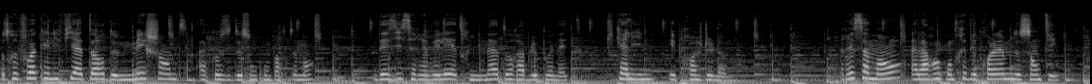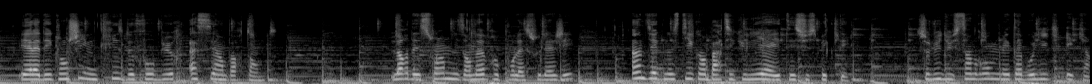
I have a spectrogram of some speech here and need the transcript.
Autrefois qualifiée à tort de méchante à cause de son comportement, Daisy s'est révélée être une adorable ponette, câline et proche de l'homme. Récemment, elle a rencontré des problèmes de santé et elle a déclenché une crise de fourbure assez importante. Lors des soins mis en œuvre pour la soulager, un diagnostic en particulier a été suspecté, celui du syndrome métabolique équin.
